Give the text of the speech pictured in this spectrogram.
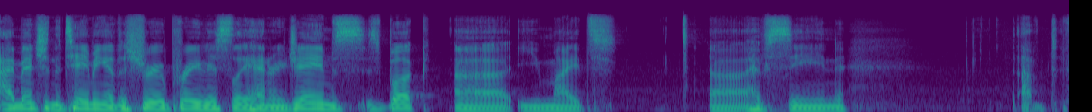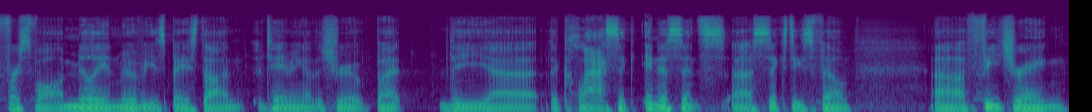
I mentioned the Taming of the Shrew previously, Henry James' book. Uh, you might uh, have seen, first of all, a million movies based on Taming of the Shrew, but the uh, the classic Innocents '60s film uh, featuring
